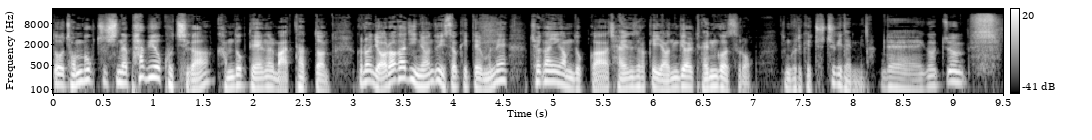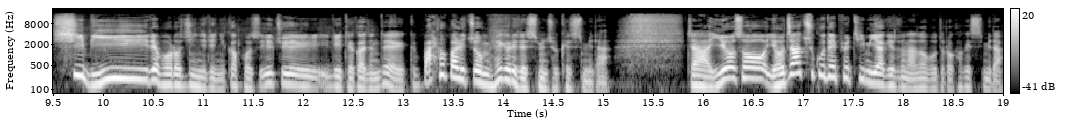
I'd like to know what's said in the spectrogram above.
또 전북 출신의 파비오 코치가 감독 대행을 맡았던 그런 여러 가지 인연도 있었기 때문에 최강희 감독과 자연스럽게 연결된 것으로 좀 그렇게 추측이 됩니다. 네, 이거 좀 12일에 벌어진 일이니까 벌써 일주일이 돼가는데 빠르빨리 좀 해결이 됐으면 좋겠습니다. 자, 이어서 여자 축구 대표팀 이야기도 나눠보도록 하겠습니다.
